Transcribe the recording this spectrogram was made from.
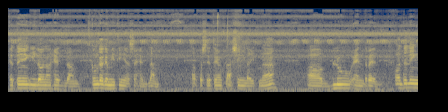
ito yung ilaw ng headlamp kung gagamitin niya sa headlamp. Tapos ito yung flashing light na uh, blue and red. Madaling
